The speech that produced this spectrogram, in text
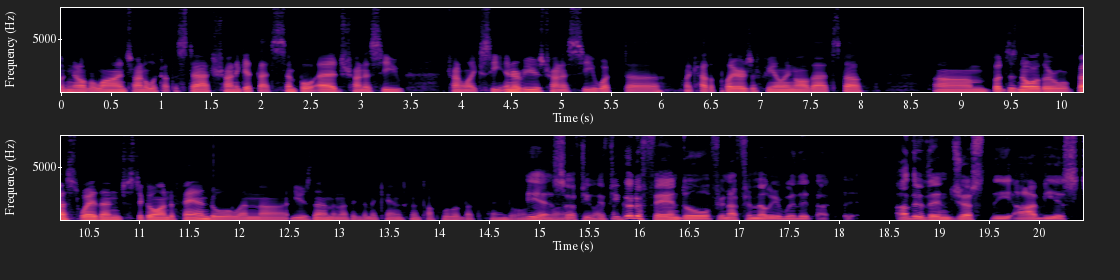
looking at all the lines, trying to look at the stats, trying to get that simple edge, trying to see, trying to like see interviews, trying to see what uh, like how the players are feeling, all that stuff. Um, but there's no other best way than just to go onto FanDuel and uh, use them. And I think the mechanic's going to talk a little bit about the FanDuel. Yeah, uh, so if you like if you go to FanDuel, if you're not familiar with it, uh, other than just the obvious,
